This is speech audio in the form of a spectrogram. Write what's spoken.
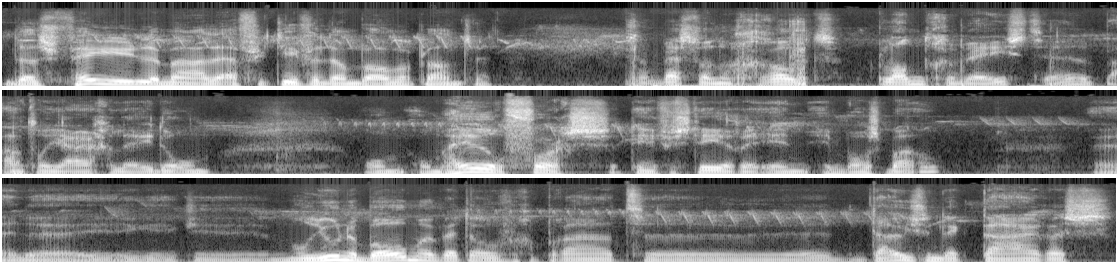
Dat is vele malen effectiever dan bomen planten. Er is best wel een groot plan geweest, hè, een aantal jaar geleden, om, om, om heel fors te investeren in, in bosbouw. Ik, miljoenen bomen werd over gepraat, duizend hectares.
